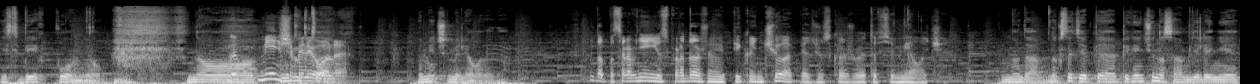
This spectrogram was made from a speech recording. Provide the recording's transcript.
если бы я их помнил. Но... Ну, меньше ну, миллиона. Ну, меньше миллиона, да. Ну да, по сравнению с продажами Пиканчо, опять же скажу, это все мелочи. Ну да. Ну, кстати, Пиканчу на самом деле не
